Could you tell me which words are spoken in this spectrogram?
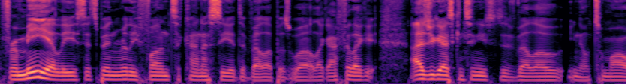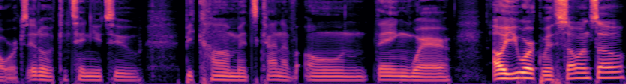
for me at least, it's been really fun to kind of see it develop as well. Like I feel like it, as you guys continue to develop, you know, Tomorrow Works, it'll continue to become its kind of own thing where, oh, you work with so and so.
